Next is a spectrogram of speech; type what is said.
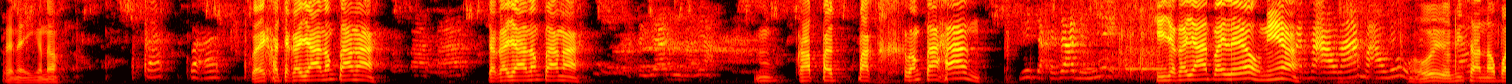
ไปไหนกันเนาะไปขับจักรยานน้องตังอะ จักรยานน้องตังอะจักรยานอยู่ไหนอะขับไปปักน้องตัง นี่จักรยานอยู่นี่ขี่จักรยานไปเร็วเนี่ยซันมาเอานะมาเอาเร็วโอ้ยเดี๋ยวพี่ซันเอาไป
